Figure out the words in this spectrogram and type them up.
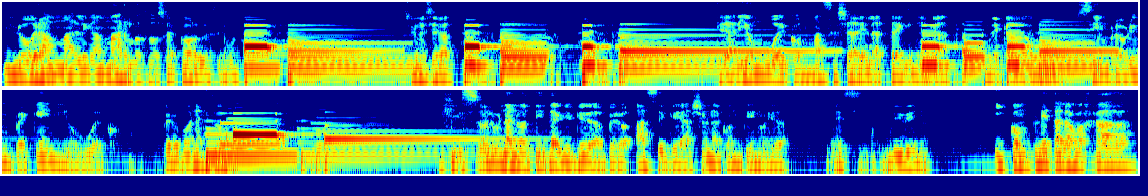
logra amalgamar los dos acordes. Si uno hiciera... Crearía un hueco, más allá de la técnica de cada uno, siempre habría un pequeño hueco. Pero con esto es solo una notita que queda, pero hace que haya una continuidad. Es divino. Y completa la bajada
